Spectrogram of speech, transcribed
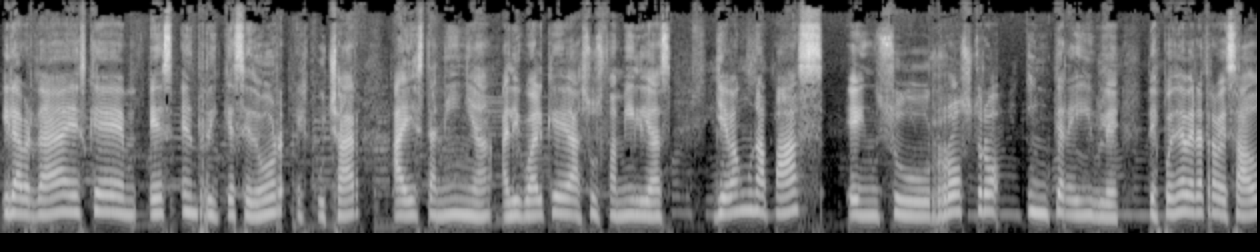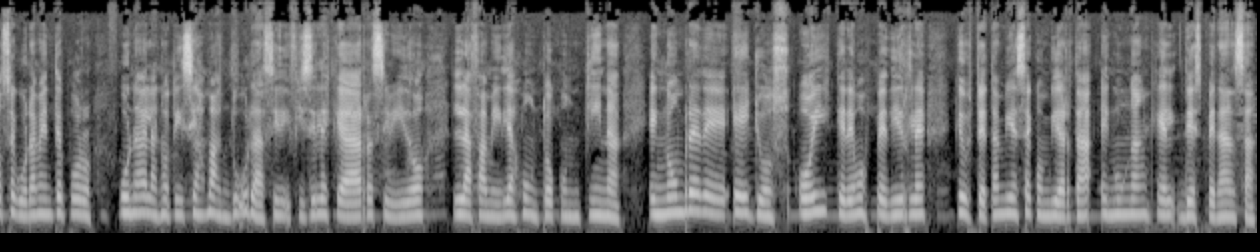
y la verdad es que es enriquecedor escuchar a esta niña, al igual que a sus familias, llevan una paz en su rostro increíble después de haber atravesado seguramente por una de las noticias más duras y difíciles que ha recibido la familia junto con Tina. En nombre de ellos, hoy queremos pedirle que usted también se convierta en un ángel de esperanza,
